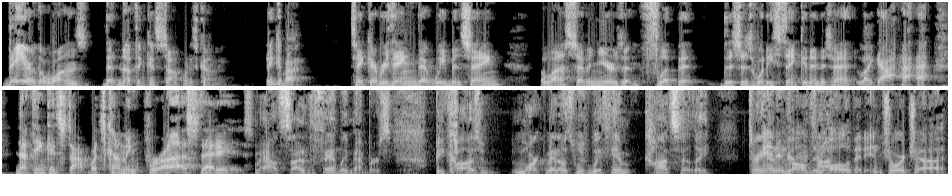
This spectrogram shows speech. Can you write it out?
they are the ones that nothing can stop what is coming. Think about it. Take everything that we've been saying the last seven years and flip it. This is what he's thinking in his head. Like, ah, nothing can stop what's coming for us, that is. outside of the family members because Mark Meadows was with him constantly during and that involved of in all of it in Georgia,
